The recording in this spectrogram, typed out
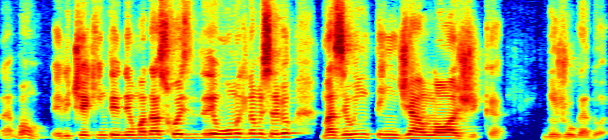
É bom, ele tinha que entender uma das coisas, entendeu uma que não me serviu, mas eu entendi a lógica do julgador.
